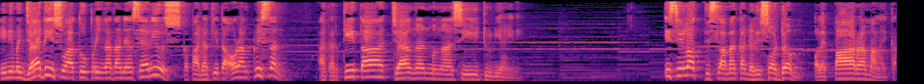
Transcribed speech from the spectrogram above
Ini menjadi suatu peringatan yang serius kepada kita orang Kristen agar kita jangan mengasihi dunia ini. Istri Lot diselamatkan dari Sodom oleh para malaikat.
